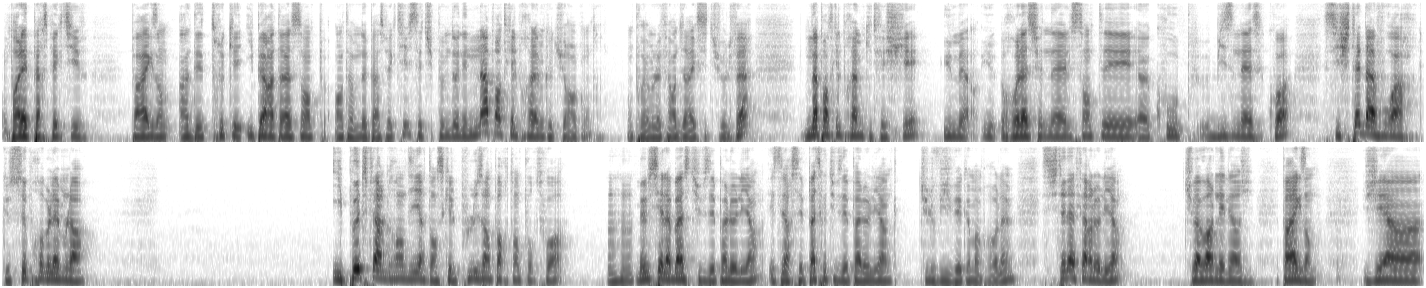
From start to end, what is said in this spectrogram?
On parlait de perspective. par exemple, un des trucs qui est hyper intéressant en termes de perspective, c'est que tu peux me donner n'importe quel problème que tu rencontres. On pourrait me le faire en direct si tu veux le faire. N'importe quel problème qui te fait chier, humain, hu- relationnel, santé, euh, couple, business, quoi. Si je t'aide à voir que ce problème-là, il peut te faire grandir dans ce qui est le plus important pour toi, Mhm. même si à la base tu faisais pas le lien, et c'est-à-dire c'est parce que tu faisais pas le lien que tu le vivais comme un problème, si je t'aide à faire le lien, tu vas avoir de l'énergie. Par exemple, j'ai un,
